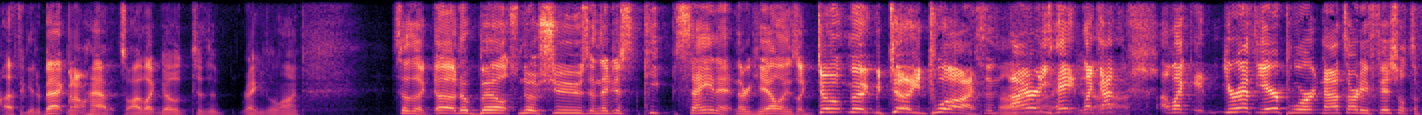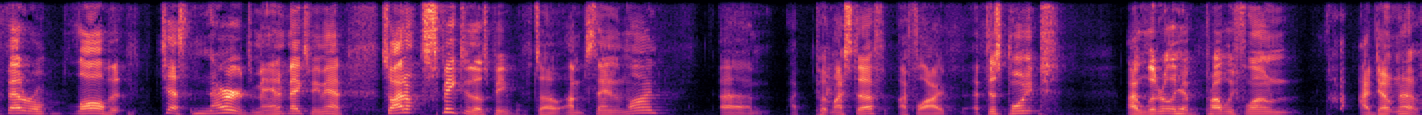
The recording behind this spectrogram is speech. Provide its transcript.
I have to get it back, but I don't have it. So I like go to the regular line. So they're like, oh, no belts, no shoes, and they just keep saying it, and they're yelling. He's like, "Don't make me tell you twice." And I already hate, like, I, gosh. I- like you're at the airport now. It's already official. It's a federal law, but just nerds, man. It makes me mad. So I don't speak to those people. So I'm standing in line. Um, I put my stuff. I fly. At this point, I literally have probably flown. I don't know,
